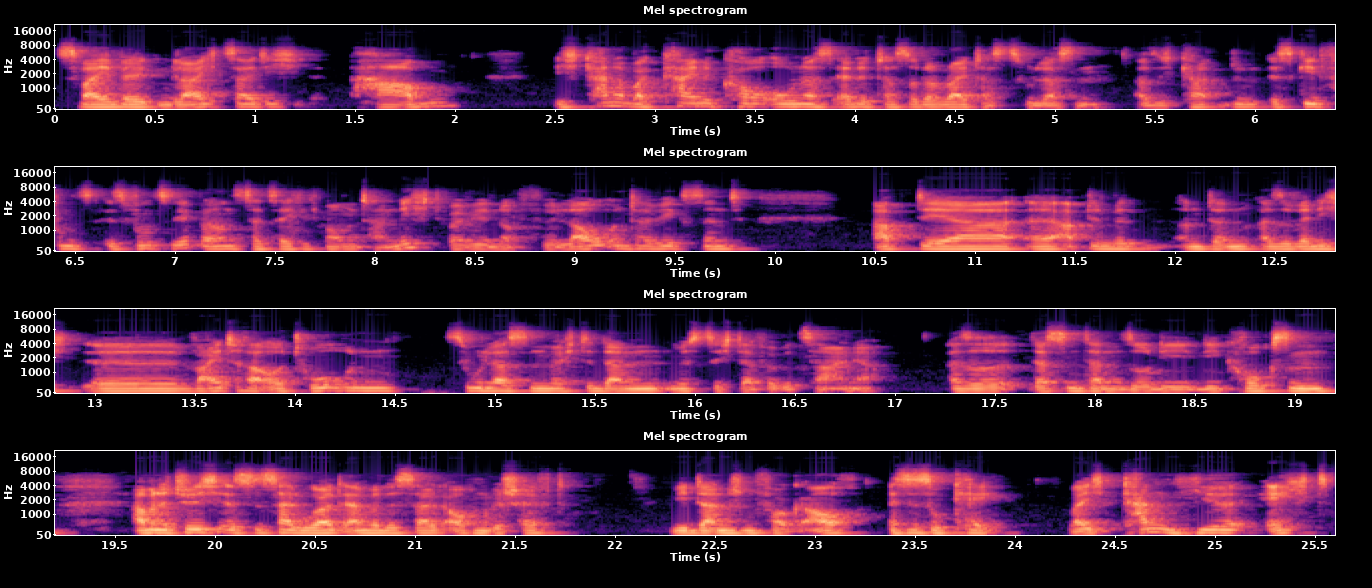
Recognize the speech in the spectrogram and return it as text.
zwei Welten gleichzeitig haben. Ich kann aber keine Co-Owners, Editors oder Writers zulassen. Also ich kann, es geht, es funktioniert bei uns tatsächlich momentan nicht, weil wir noch für Lau unterwegs sind. Ab der, äh, ab dem, und dann, also wenn ich äh, weitere Autoren zulassen möchte, dann müsste ich dafür bezahlen, ja. Also das sind dann so die, die Kruxen. Aber natürlich ist es halt, World Anvil ist halt auch ein Geschäft, wie Dungeon Fog auch. Es ist okay, weil ich kann hier echt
